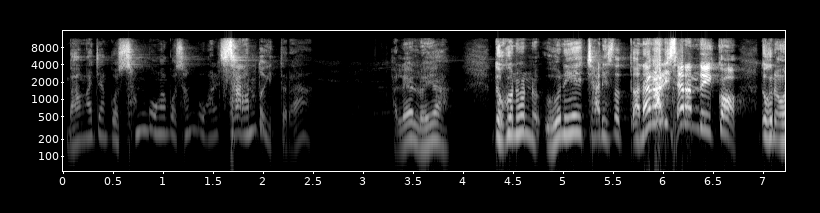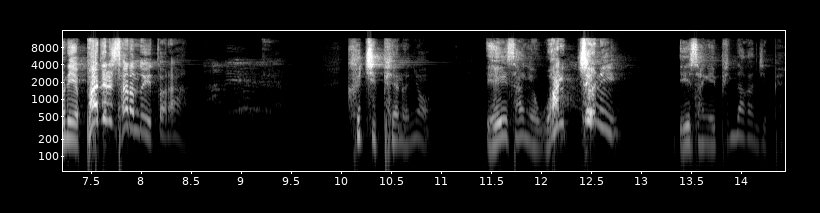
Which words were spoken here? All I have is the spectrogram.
망하지 않고 성공하고 성공할 사람도 있더라. 할렐루야. 누구는 은혜의 자리에서 떠나갈 사람도 있고 누구는 은혜 받을 사람도 있더라. 그 집회는요 예상이 완전히 예상이 빗나간 집회.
